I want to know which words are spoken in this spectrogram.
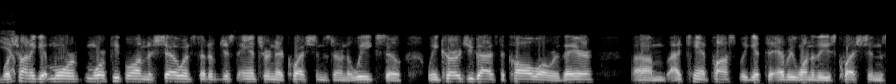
We're trying to get more more people on the show instead of just answering their questions during the week. So we encourage you guys to call while we're there. Um, I can't possibly get to every one of these questions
